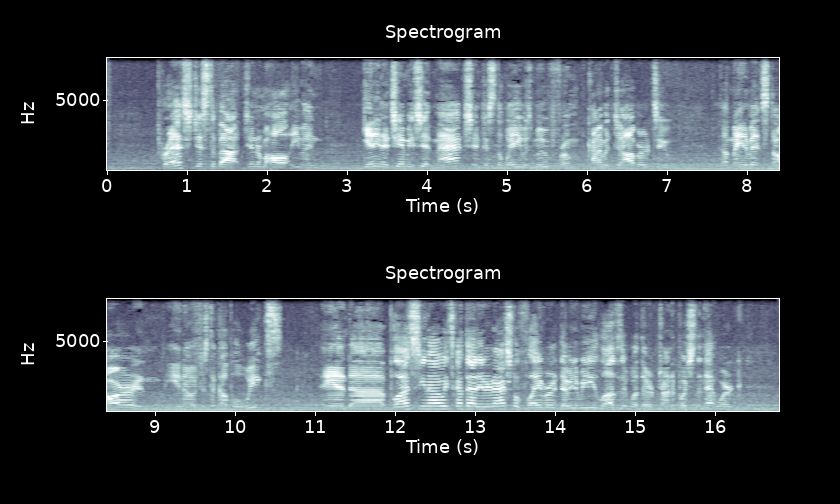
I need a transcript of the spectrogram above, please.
press just about Jinder Mahal even getting a championship match and just the way he was moved from kind of a jobber to a main event star in, you know, just a couple of weeks. And uh, plus, you know, he's got that international flavor. WWE loves it when they're trying to push the network.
